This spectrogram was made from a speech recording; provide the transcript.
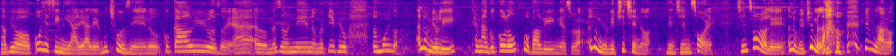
နောက်ပြီးတော့ကိုယ့်ရဲ့စီနီယာတွေကလည်းမချို့စင်တို့ကိုကောင်းကြီးတို့ဆိုရင်အဲဟိုမစွန်နှင်းတို့မပြည့်ဖြိုးမမိုးဆိုအဲ့လိုမျိုးလေးခန္ဓာကိုယ်ကိုယ်လုံးဖို့ပေါက်လေးနေဆိုတော့အဲ့လိုမျိုးလေးဖြစ်ချင်တော့ဇင်ဂျင်းဆော့တယ်ဂျင်းဆော့တော့လေအဲ့လိုမျိုးဖြစ်မလားဖြစ်မလားတော့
